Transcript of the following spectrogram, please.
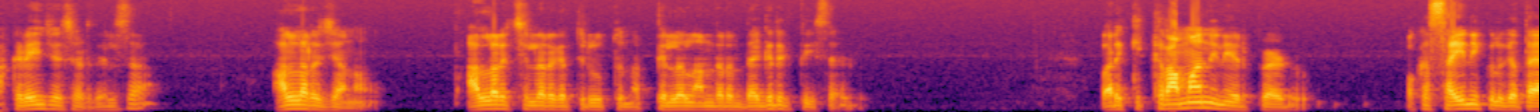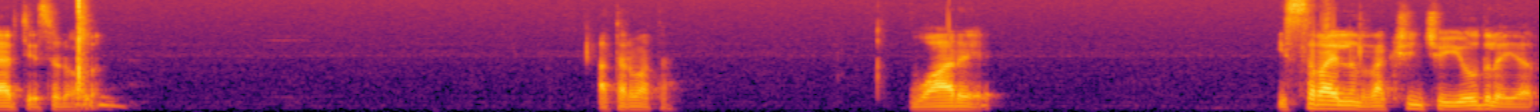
అక్కడ ఏం చేశాడు తెలుసా? అల్లరి జనం అల్లరి చిల్లరగా తిరుగుతున్న పిల్లలందరం దగ్గరికి తీశాడు. వారికి క్రమాన్ని నేర్పాడు. ఒక సైనికులుగా తయారు చేశాడు వాళ్ళని. ఆ తర్వాత వారే ఇస్రాయల్ని రక్షించే యోధులయ్యారు.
